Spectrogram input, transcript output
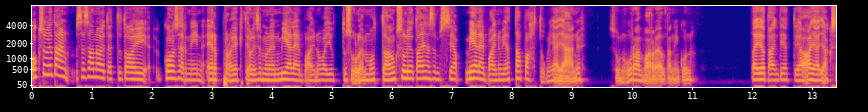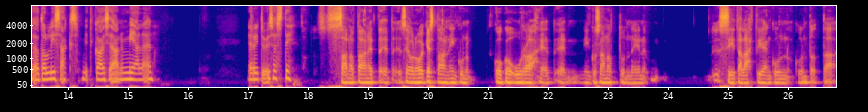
Onko sulla jotain, sä sanoit, että toi konsernin ERP-projekti oli semmoinen mieleenpainuva juttu sulle, mutta onko sulla jotain ihan semmoisia mieleenpainuvia tapahtumia jäänyt sun uran varrelta, niin kun, tai jotain tiettyjä ajanjaksoja ton lisäksi, mitkä olisi jäänyt mieleen erityisesti? Sanotaan, että, että se on oikeastaan niin kuin koko ura, että, että niin kuin sanottu, niin siitä lähtien, kun, kun tota,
